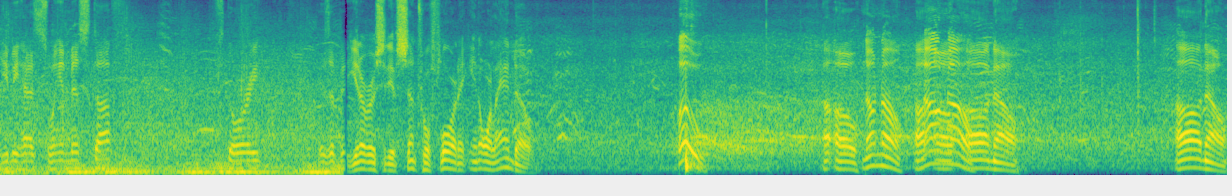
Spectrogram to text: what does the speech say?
Eby has swing and miss stuff. Story is a big. University of Central Florida in Orlando. Oh! Uh oh. No, no. Uh-oh. No, no. Oh, no. Oh, no.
